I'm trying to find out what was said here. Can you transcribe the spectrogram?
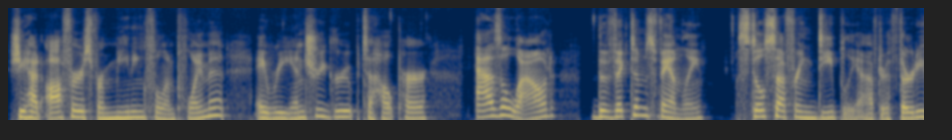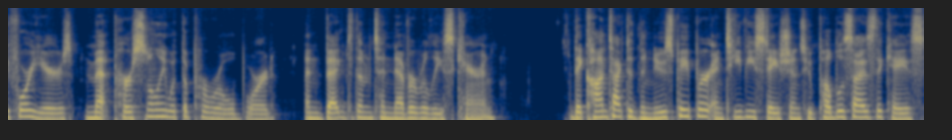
She had offers for meaningful employment, a reentry group to help her. As allowed, the victim's family, still suffering deeply after 34 years, met personally with the parole board and begged them to never release Karen. They contacted the newspaper and TV stations who publicized the case,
